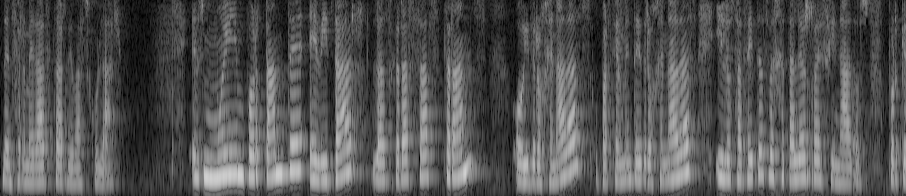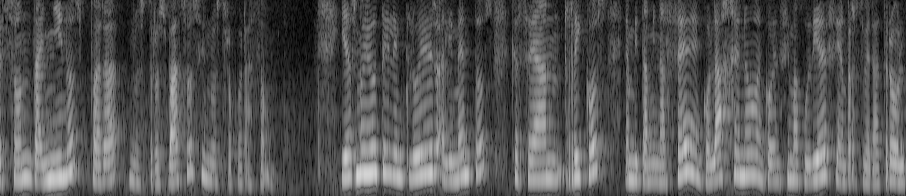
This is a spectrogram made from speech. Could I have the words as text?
de enfermedad cardiovascular. Es muy importante evitar las grasas trans o hidrogenadas o parcialmente hidrogenadas y los aceites vegetales refinados, porque son dañinos para nuestros vasos y nuestro corazón. Y es muy útil incluir alimentos que sean ricos en vitamina C, en colágeno, en coenzima Q10 y en resveratrol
